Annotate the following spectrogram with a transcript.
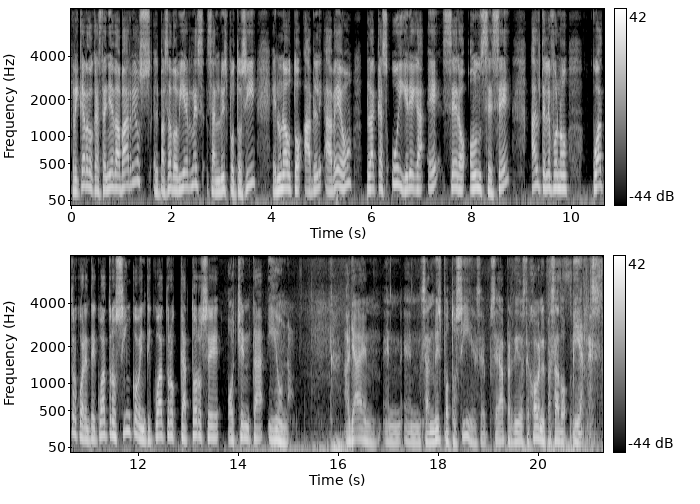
Ricardo Castañeda Barrios, el pasado viernes, San Luis Potosí, en un auto Aveo, placas UYE 011C, al teléfono 444 524 1481. Allá en, en, San Luis Potosí. Se, ha perdido este joven el pasado viernes.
